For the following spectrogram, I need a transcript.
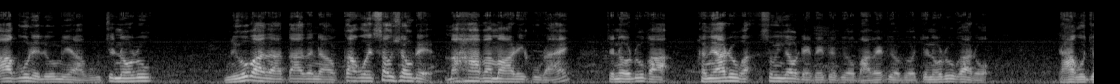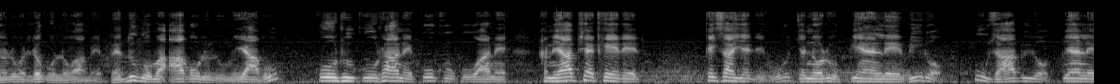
အားကိုးတယ်လို့မရဘူးကျွန်တော်တို့ မျိုးဘာသာသာသနာကိုကာဝယ်ဆောက်ရှောက်တဲ့မဟာဗမာတွေကိုယ်တိုင်ကျွန်တော်တို့ကခမားတို့ကအစွန်းရောက်တယ်ပဲပြောပြောဗာပဲပြောပြောကျွန်တော်တို့ကတော့ဒါကိုကျွန်တော်တို့ကလုတ်ကိုလုတ်ရမယ်ဘယ်သူ့ကိုမှအားကိုးလို့လို့မရဘူးကိုထူကိုထားနဲ့ကိုခုကိုဝါနဲ့ခမားဖြတ်ခဲ့တဲ့ကိစ္စရက်တွေကိုကျွန်တော်တို့ပြန်လဲပြီးတော့ကုစားပြီးတော့ပြန်လဲ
